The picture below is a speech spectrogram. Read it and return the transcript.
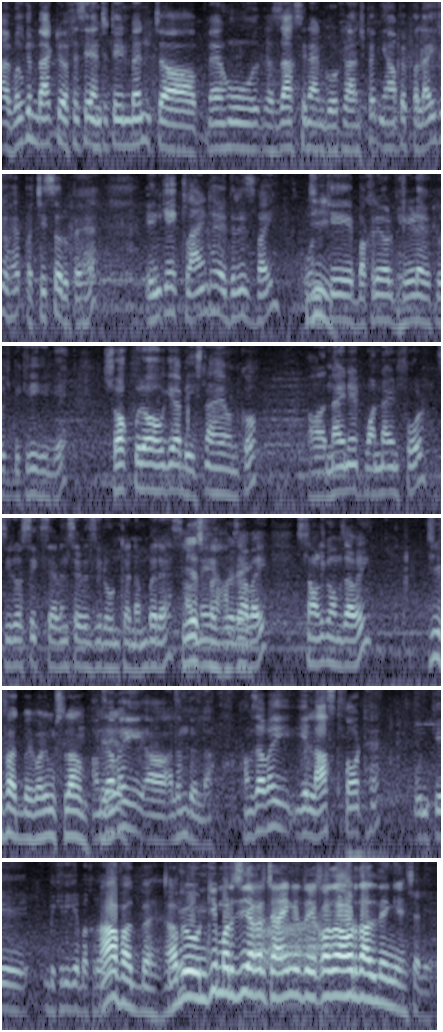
Hi welcome back to F S entertainment मैं हूँ रजाक सिनान गोट रांच पर यहाँ पे पलाई जो है पच्चीस सौ रुपये है। इनके एक क्लाइंट है इदरीस भाई। उनके बकरे और भेड़ है कुछ बिक्री के लिए। शौक पूरा हो गया बेचना है उनको। Nine eight one nine four zero six seven seven zero उनका नंबर है। हमजा भाई। भाई। हमजा भाई। जी फात भाई वालेकुम सलाम। हमजा भाई अलहमदिल्ला हमजा भाई ये लास्ट स्लॉट है उनके बिक्री के बकरे हाँ फात भाई। अभी उनकी मर्ज़ी अगर चाहेंगे तो एक और डाल देंगे। चलिए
